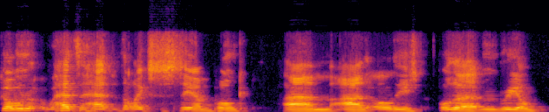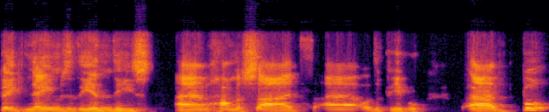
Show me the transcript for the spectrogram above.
going head to head with the likes of CM Punk um, and all these other real big names of the indies, um, Homicide, uh, other people. Uh, but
